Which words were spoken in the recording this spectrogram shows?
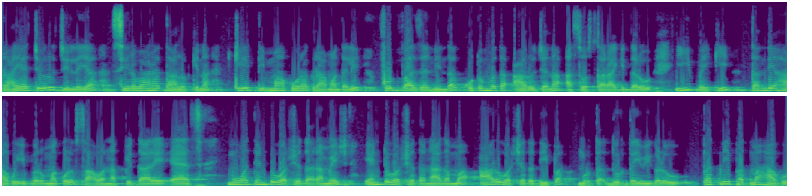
ರಾಯಚೂರು ಜಿಲ್ಲೆಯ ಸಿರವಾರ ತಾಲೂಕಿನ ಕೆ ತಿಮ್ಮಾಪುರ ಗ್ರಾಮದಲ್ಲಿ ಫುಡ್ ಪಾಯ್ಸನ್ನಿಂದ ಕುಟುಂಬದ ಆರು ಜನ ಅಸ್ವಸ್ಥರಾಗಿದ್ದರು. ಈ ಪೈಕಿ ತಂದೆ ಹಾಗೂ ಇಬ್ಬರು ಮಕ್ಕಳು ಸಾವನ್ನಪ್ಪಿದ್ದಾರೆ. ಎಸ್. ಮೂವತ್ತೆಂಟು ವರ್ಷದ ರಮೇಶ್, ಎಂಟು ವರ್ಷದ ನಾಗಮ್ಮ, ಆರು ವರ್ಷದ ದೀಪ, ಮೃತ ದುರ್ದೈವಿಗಳು. ಪತ್ನಿ ಪದ್ಮ ಹಾಗೂ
